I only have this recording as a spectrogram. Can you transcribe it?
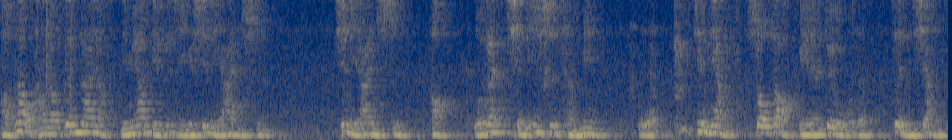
好，那我常常跟大家讲，你们要给自己一个心理暗示，心理暗示。好，我在潜意识层面，我尽量收到别人对我的正向的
